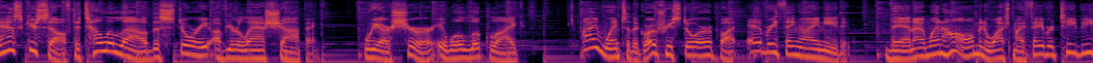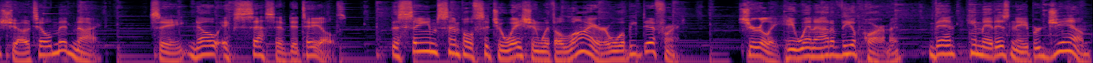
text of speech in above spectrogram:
Ask yourself to tell aloud the story of your last shopping. We are sure it will look like I went to the grocery store, bought everything I needed. Then I went home and watched my favorite TV show till midnight. See, no excessive details. The same simple situation with a liar will be different. Surely he went out of the apartment, then he met his neighbor Jim,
